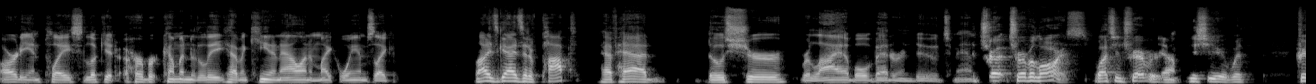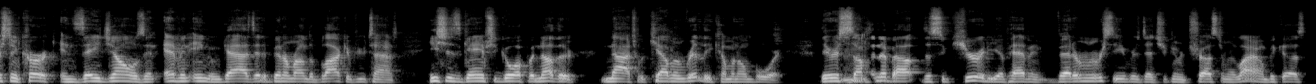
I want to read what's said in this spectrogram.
already in place, look at Herbert coming to the league, having Keenan Allen and Mike Williams. Like a lot of these guys that have popped have had those sure, reliable veteran dudes, man. Tre- Trevor Lawrence, watching Trevor yeah. this year with Christian Kirk and Zay Jones and Evan Engram, guys that have been around the block a few times. He should game should go up another notch with Calvin Ridley coming on board. There is mm-hmm. something about the security of having veteran receivers that you can trust and rely on because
